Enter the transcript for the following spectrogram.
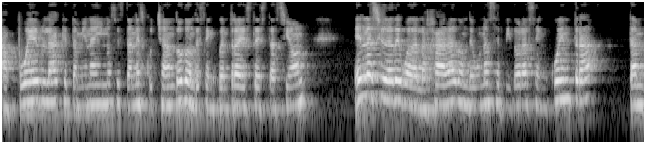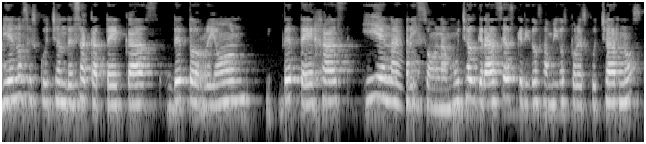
a Puebla, que también ahí nos están escuchando, donde se encuentra esta estación. En la ciudad de Guadalajara, donde una servidora se encuentra, también nos escuchan de Zacatecas, de Torreón, de Texas y en Arizona. Muchas gracias, queridos amigos, por escucharnos.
